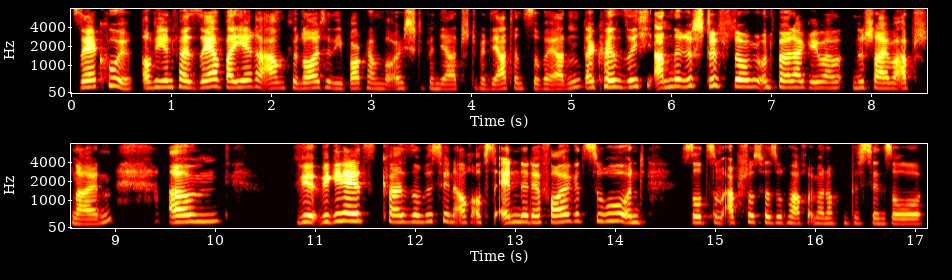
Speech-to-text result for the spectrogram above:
Sehr cool. Auf jeden Fall sehr barrierearm für Leute, die Bock haben, bei euch Stipendiat, Stipendiatin zu werden. Da können sich andere Stiftungen und Fördergeber eine Scheibe abschneiden. Ähm, wir, wir gehen ja jetzt quasi so ein bisschen auch aufs Ende der Folge zu und so zum Abschluss versuchen wir auch immer noch ein bisschen so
